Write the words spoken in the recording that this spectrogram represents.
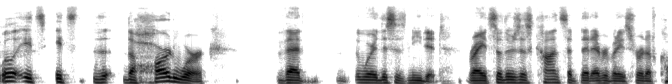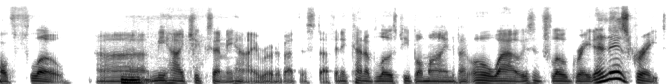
well it's it's the the hard work that where this is needed right so there's this concept that everybody's heard of called flow uh, mm. Mihaly Csikszentmihalyi wrote about this stuff, and it kind of blows people mind about, oh wow, isn't flow great? And it is great,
